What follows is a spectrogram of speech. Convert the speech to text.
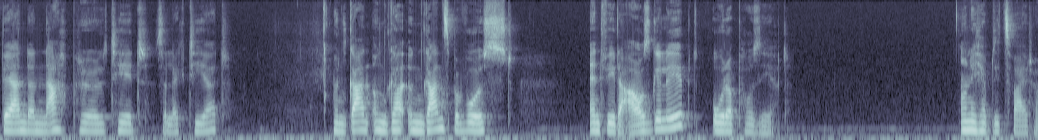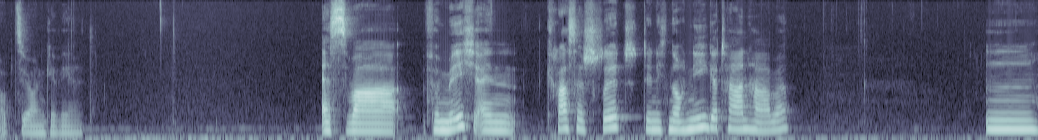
werden dann nach Priorität selektiert und, ganz, und, und ganz bewusst entweder ausgelebt oder pausiert. Und ich habe die zweite Option gewählt. Es war für mich ein krasser Schritt, den ich noch nie getan habe. Mm.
